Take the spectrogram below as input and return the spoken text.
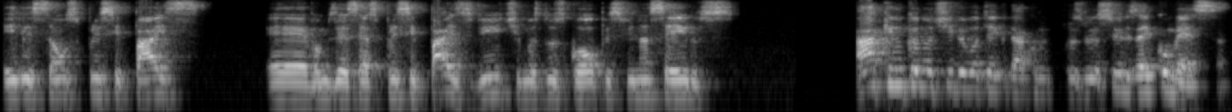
eles são os principais, é, vamos dizer assim, as principais vítimas dos golpes financeiros. Ah, aquilo que eu não tive, eu vou ter que dar para os meus filhos. Aí começa.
